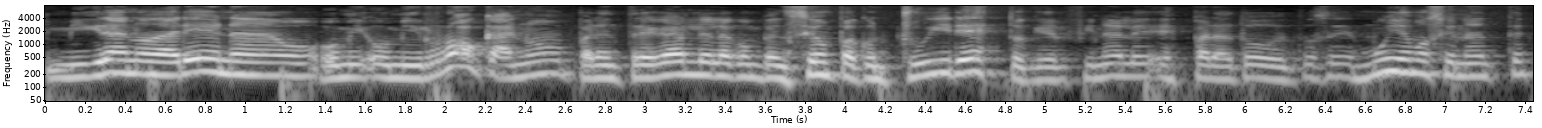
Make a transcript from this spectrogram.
mi grano de arena o, mi, o, mi, roca, ¿no? Para entregarle a la convención, para construir esto, que al final es, es para todo. Entonces es muy emocionante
